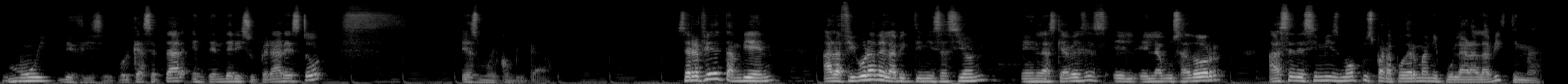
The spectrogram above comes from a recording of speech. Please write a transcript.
muy difícil, porque aceptar, entender y superar esto es muy complicado. Se refiere también a la figura de la victimización en las que a veces el, abusador hace de sí mismo pues para poder manipular a la víctima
